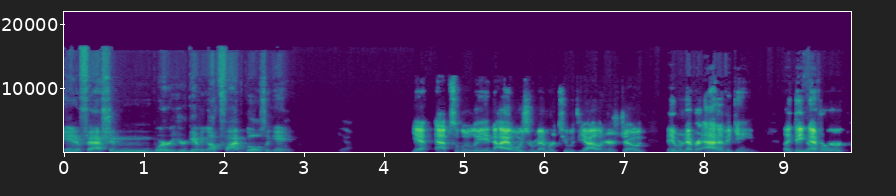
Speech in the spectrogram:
in a fashion where you're giving up five goals a game. Yeah. Yeah, absolutely. And I always remember too with the Islanders, Joe, they were never out of a game. Like they no. never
